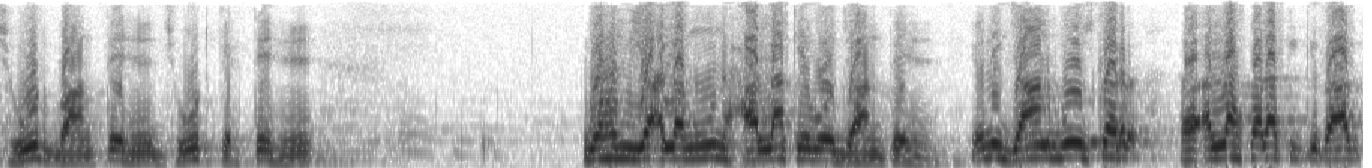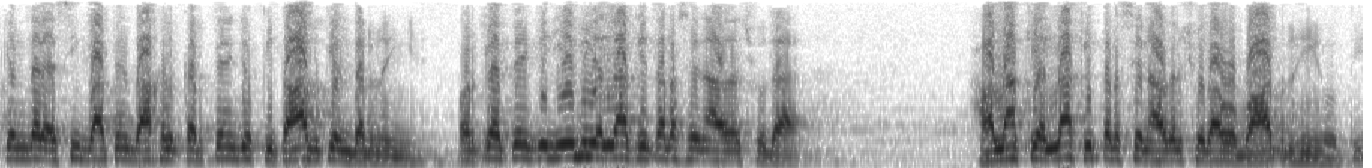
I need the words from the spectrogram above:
جھوٹ باندھتے ہیں، جھوٹ کہتے ہیں۔ وہ ہم یا حالانکہ وہ جانتے ہیں۔ یعنی جان بوجھ کر اللہ تعالیٰ کی کتاب کے اندر ایسی باتیں داخل کرتے ہیں جو کتاب کے اندر نہیں ہیں۔ اور کہتے ہیں کہ یہ بھی اللہ کی طرف سے نازل شدہ ہے۔ حالانکہ اللہ کی طرف سے نازل شدہ وہ بات نہیں ہوتی۔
